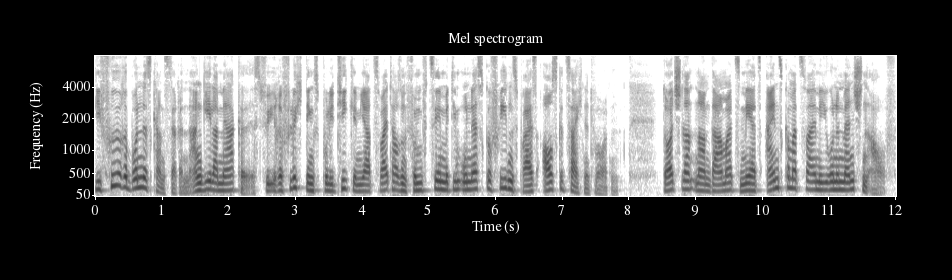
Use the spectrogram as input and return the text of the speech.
Die frühere Bundeskanzlerin Angela Merkel ist für ihre Flüchtlingspolitik im Jahr 2015 mit dem UNESCO-Friedenspreis ausgezeichnet worden. Deutschland nahm damals mehr als 1,2 Millionen Menschen auf.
